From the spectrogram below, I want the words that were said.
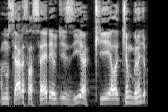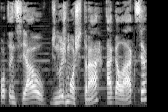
anunciaram essa série, eu dizia que ela tinha um grande potencial de nos mostrar a galáxia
